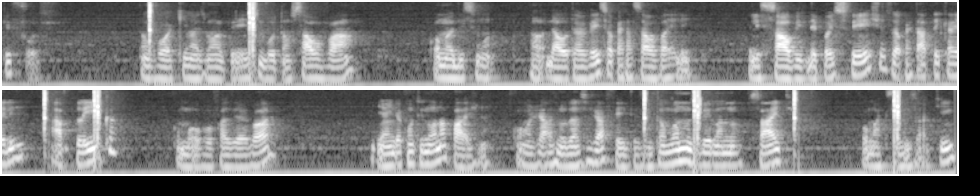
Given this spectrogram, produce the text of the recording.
que fosse. Então vou aqui mais uma vez no botão salvar. Como eu disse uma, da outra vez, se eu apertar salvar ele, ele salva e depois fecha. Se eu apertar aplicar ele aplica, como eu vou fazer agora. E ainda continua na página, com já as mudanças já feitas. Então vamos ver lá no site. Vou maximizar aqui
